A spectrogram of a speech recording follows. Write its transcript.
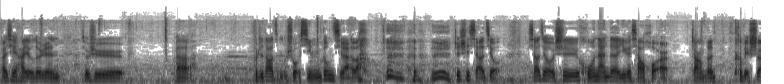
而且还有的人就是，呃，不知道怎么说，行动起来了。这是小九，小九是湖南的一个小伙儿，长得特别帅。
